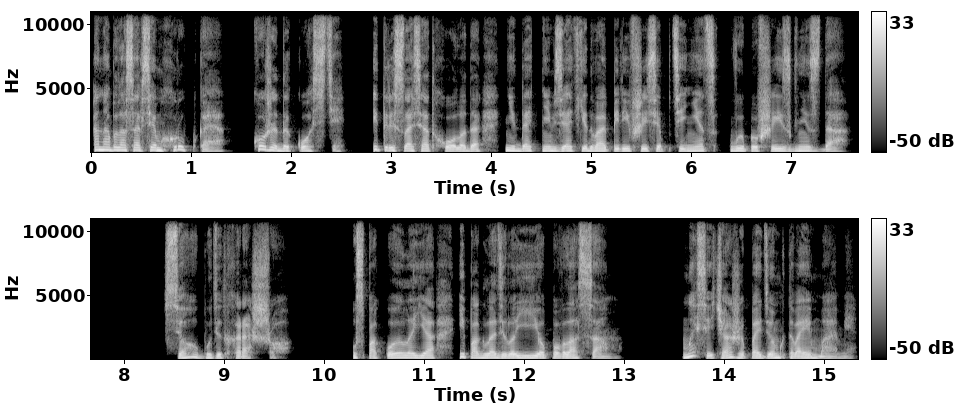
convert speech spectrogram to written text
Она была совсем хрупкая, кожа до кости, и тряслась от холода, не дать не взять едва оперившийся птенец, выпавший из гнезда. Все будет хорошо. Успокоила я и погладила ее по волосам. Мы сейчас же пойдем к твоей маме.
